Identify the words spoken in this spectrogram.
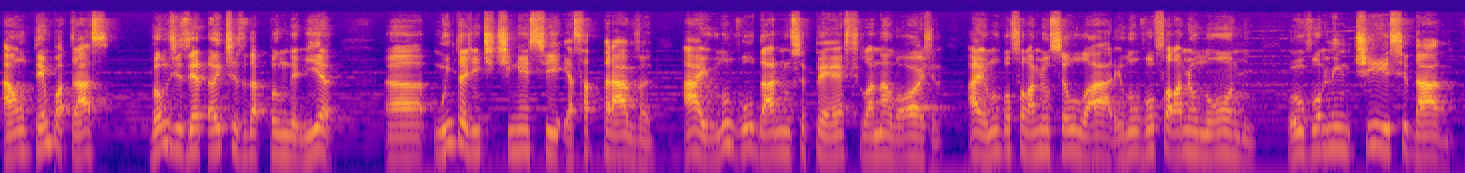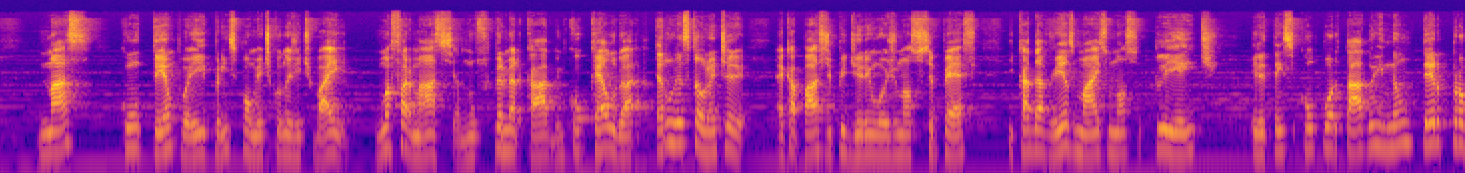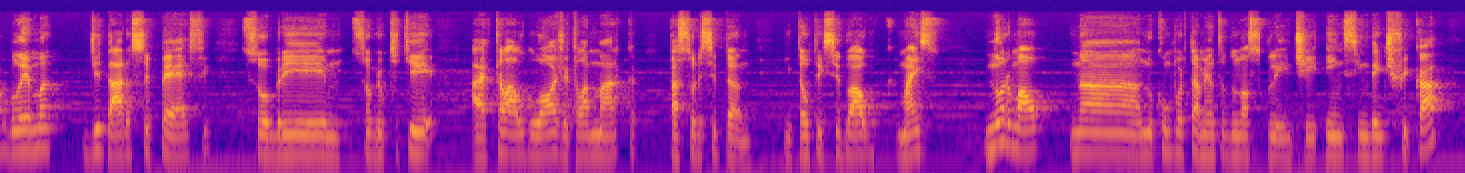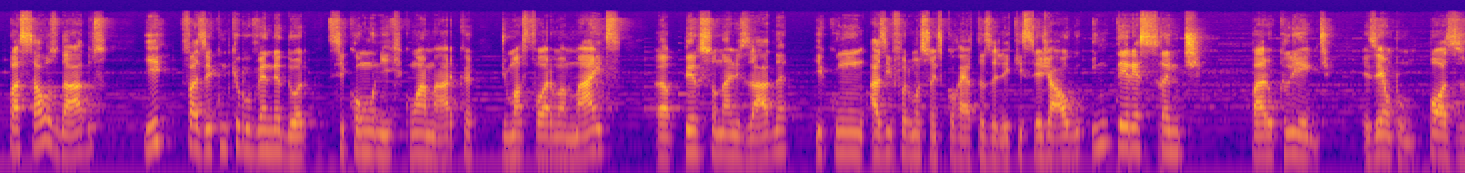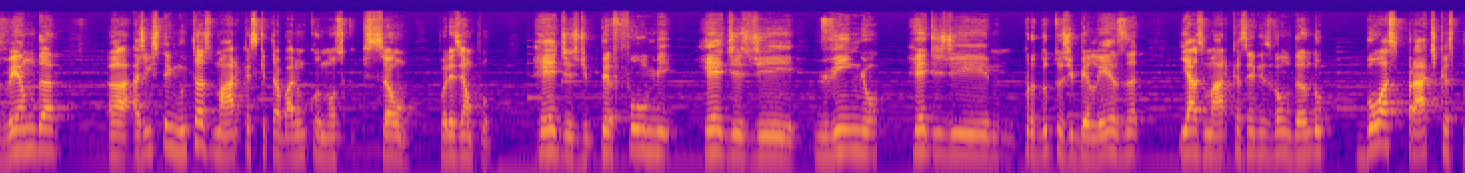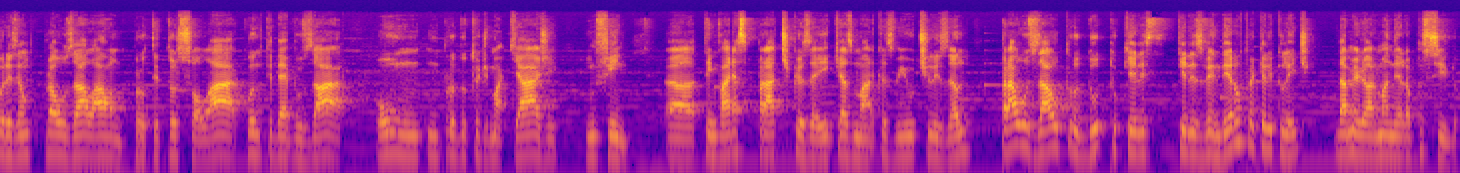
Há um tempo atrás, vamos dizer antes da pandemia, uh, muita gente tinha esse, essa trava Ah, eu não vou dar meu CPF lá na loja. Ah, eu não vou falar meu celular, eu não vou falar meu nome, eu vou mentir esse dado. Mas com o tempo aí, principalmente quando a gente vai numa farmácia, num supermercado, em qualquer lugar, até no restaurante é capaz de pedirem hoje o nosso CPF e cada vez mais o nosso cliente ele tem se comportado em não ter problema de dar o CPF sobre, sobre o que, que aquela loja, aquela marca está solicitando. Então tem sido algo mais normal na, no comportamento do nosso cliente em se identificar, passar os dados e fazer com que o vendedor se comunique com a marca de uma forma mais uh, personalizada e com as informações corretas ali, que seja algo interessante para o cliente. Exemplo, pós-venda. Uh, a gente tem muitas marcas que trabalham conosco que são, por exemplo, redes de perfume, redes de vinho, redes de produtos de beleza e as marcas eles vão dando boas práticas, por exemplo, para usar lá um protetor solar, quando que deve usar, ou um, um produto de maquiagem, enfim, uh, tem várias práticas aí que as marcas vêm utilizando para usar o produto que eles, que eles venderam para aquele cliente da melhor maneira possível.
